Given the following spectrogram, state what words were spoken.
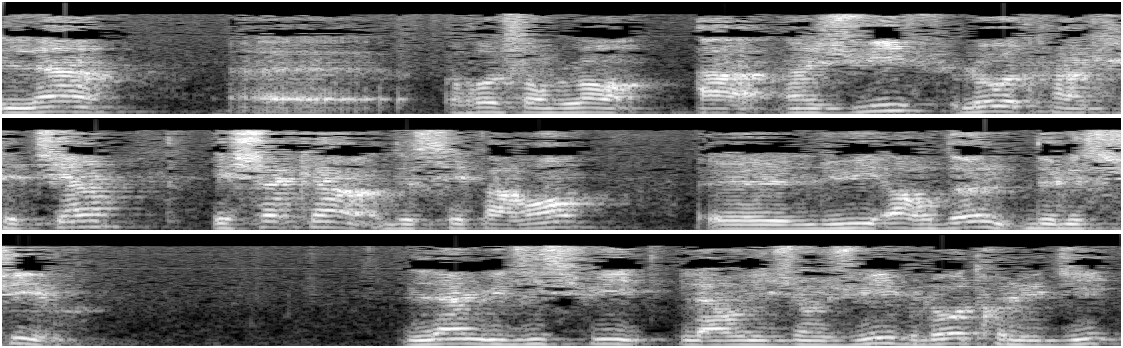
l'un euh, ressemblant à un juif, l'autre à un chrétien, et chacun de ses parents euh, lui ordonne de le suivre. L'un lui dit suis la religion juive, l'autre lui dit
